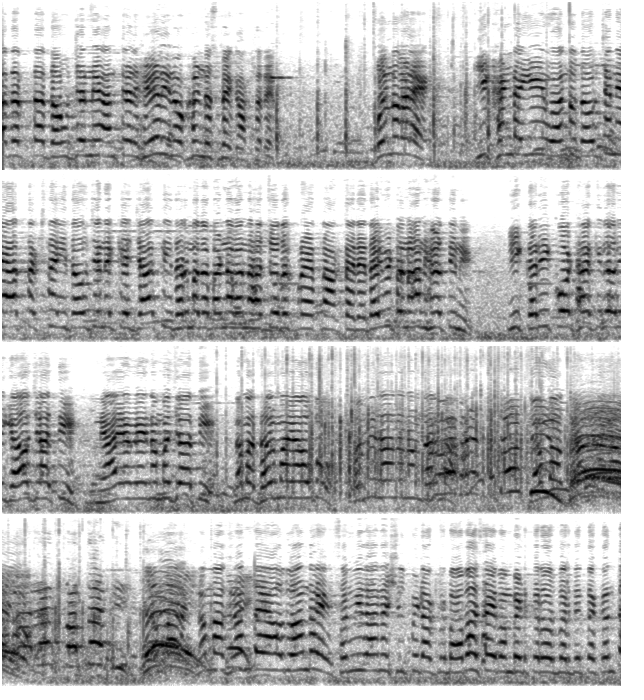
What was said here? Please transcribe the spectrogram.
ಆದರ್ಥ ದೌರ್ಜನ್ಯ ಅಂತೇಳಿ ಹೇಳಿ ನಾವು ಖಂಡಿಸಬೇಕಾಗ್ತದೆ. ಬಂಧುಗಳೇ, ಈ ಖಂಡ, ಈ ಒಂದು ದೌರ್ಜನ್ಯ ಆದ ತಕ್ಷಣ ಈ ದೌರ್ಜನ್ಯಕ್ಕೆ ಜಾತಿ, ಧರ್ಮದ ಬಣ್ಣವನ್ನು ಹಚ್ಚೋದಕ್ಕೆ ಪ್ರಯತ್ನ ಆಗ್ತಾ ಇದೆ. ದಯವಿಟ್ಟು ನಾನು ಹೇಳ್ತೀನಿ ಈ ಕರಿ ಕೋಟ್ ಹಾಕಿದವರಿಗೆ ಯಾವ ಜಾತಿ? ನ್ಯಾಯವೇ ನಮ್ಮ ಜಾತಿ. ನಮ್ಮ ಧರ್ಮ ಯಾವುದು? ಸಂವಿಧಾನ ನಮ್ಮ ಧರ್ಮ. ನಮ್ಮ ಗ್ರಂಥ ಯಾವುದು? ಅಂದ್ರೆ ಸಂವಿಧಾನ ಶಿಲ್ಪಿ ಡಾಕ್ಟರ್ ಬಾಬಾ ಸಾಹೇಬ್ ಅಂಬೇಡ್ಕರ್ ಅವ್ರು ಬರೆದಿರ್ತಕ್ಕಂಥ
